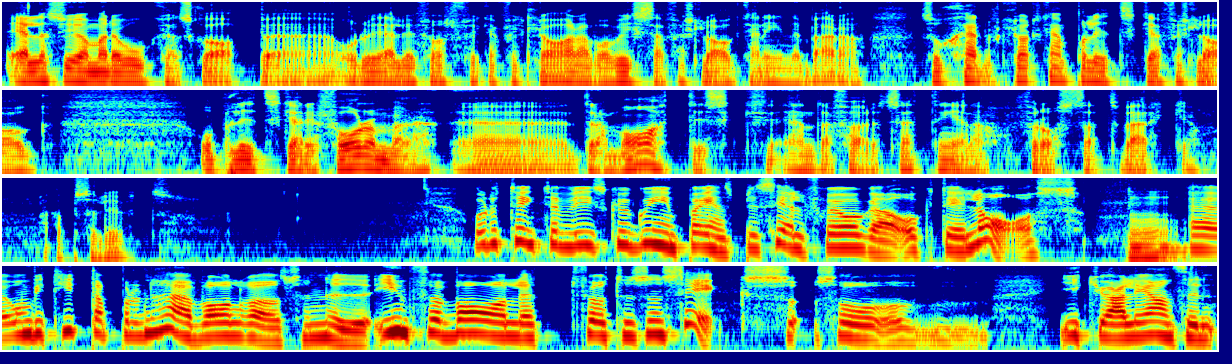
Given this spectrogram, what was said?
Eller så gör man det av okunskap eh, och då gäller det för oss att försöka förklara vad vissa förslag kan innebära. Så självklart kan politiska förslag och politiska reformer eh, dramatiskt ändra förutsättningarna för oss att verka. Absolut. Och då tänkte jag att vi skulle gå in på en speciell fråga och det är LAS. Mm. Eh, om vi tittar på den här valrörelsen nu. Inför valet 2006 så gick ju Alliansen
